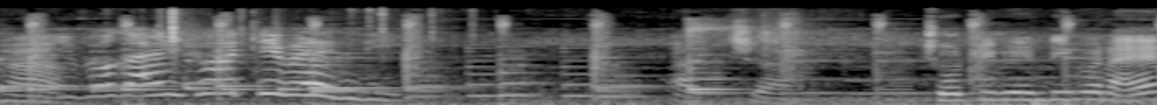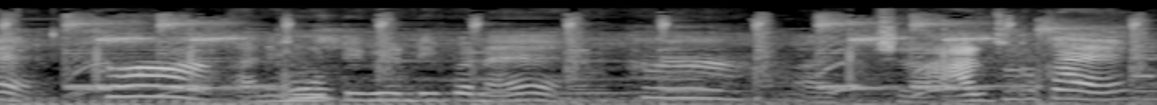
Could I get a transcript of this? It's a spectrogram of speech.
हा छोटी भेंडी. अच्छा. छोटी भेंडी पण आहे? हा. आणि मोठी भेंडी पण आहे? हा. अच्छा. अजून काय आहे?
